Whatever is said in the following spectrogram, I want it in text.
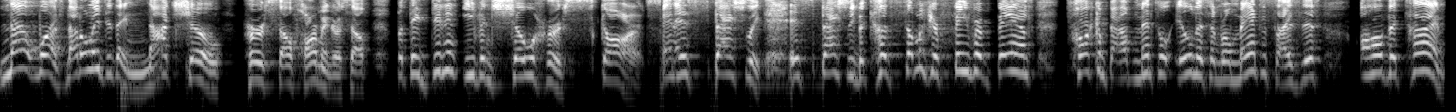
not once, not only did they not show her self-harming herself, but they didn't even show her scars. And especially, especially because some of your favorite bands talk about mental illness and romanticize this all the time.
